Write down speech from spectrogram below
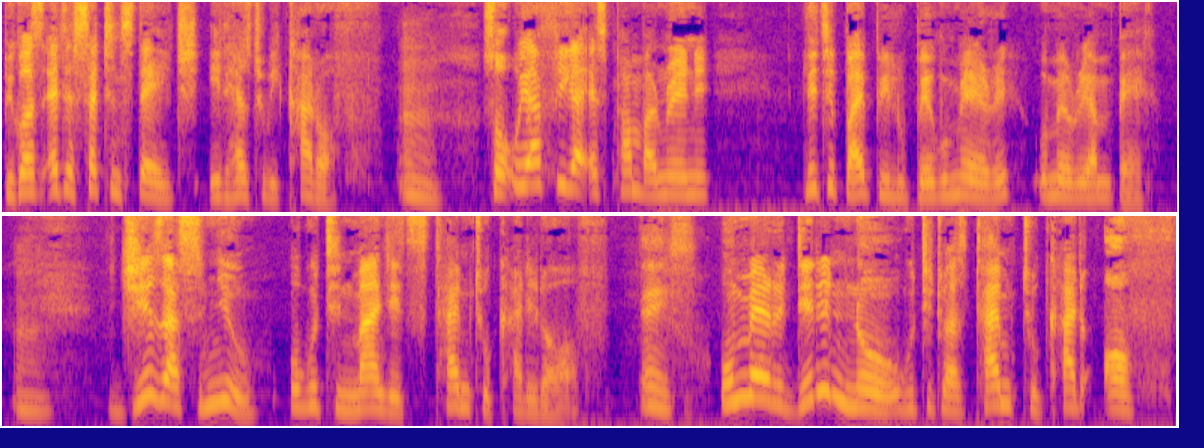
because at a certain stage it has to be cut off. Mm. so uyafika esiphambanweni lithi iBhayibheli ubheka uMary uMary yambheka mm. Jesus knew ukuthi manje it's time to cut it off eish uMary didn't know ukuthi it was time to cut off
